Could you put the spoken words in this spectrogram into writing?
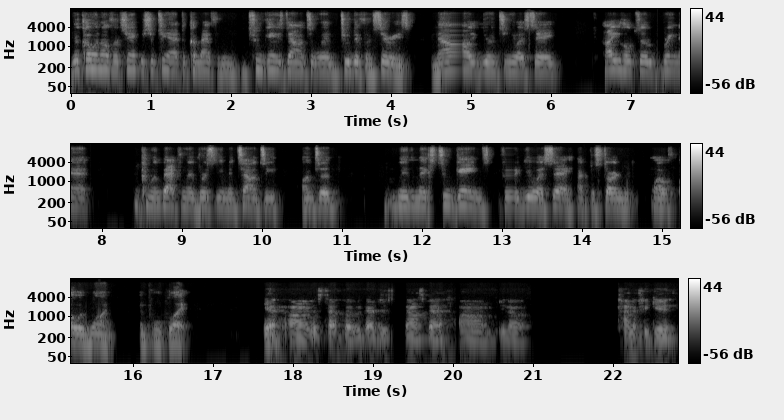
You're coming off a championship team, I had to come back from two games down to win two different series. Now you're in Team USA. How you hope to bring that coming back from adversity mentality onto the next two games for USA after starting off 0-1 in pool play? Yeah, um, it's tough, but we got to just bounce back. Um, you know, kind of forget you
